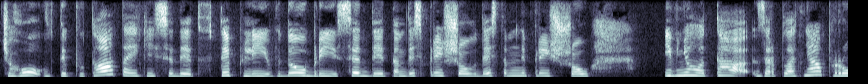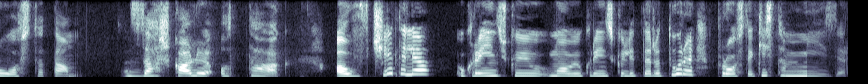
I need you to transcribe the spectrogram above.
чого в депутата, який сидить в теплі, в добрі, сидить там, десь прийшов, десь там не прийшов. І в нього та зарплатня просто там зашкалює отак. А у вчителя української мови, української літератури просто якийсь там мізер.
